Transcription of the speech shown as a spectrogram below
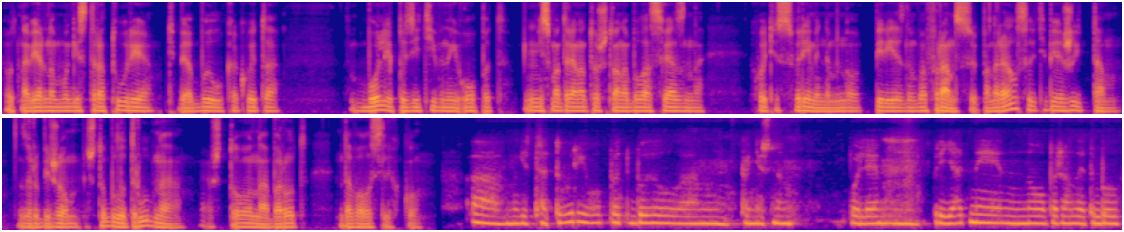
Вот, наверное, в магистратуре у тебя был какой-то более позитивный опыт, несмотря на то, что она была связана хоть и с временным, но переездом во Францию. Понравилось ли тебе жить там, за рубежом? Что было трудно, а что, наоборот, давалось легко? А, в магистратуре опыт был, конечно, более приятные, но, пожалуй, это был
